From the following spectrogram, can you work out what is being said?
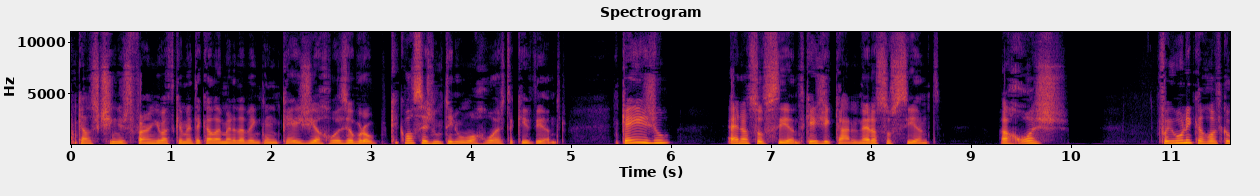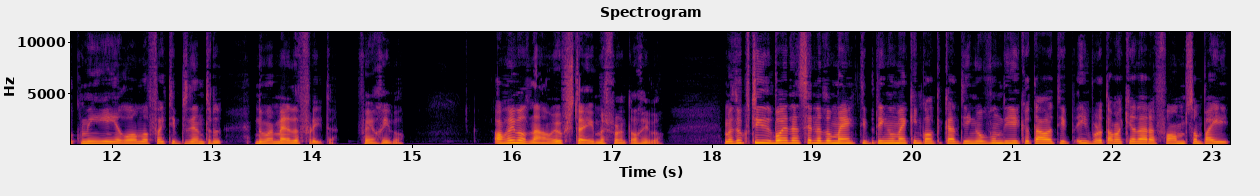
Aquelas queixinhas de frango e basicamente aquela merda vem com queijo e arroz. Eu, bro, porquê que vocês não tiram o arroz daqui dentro? Queijo era o suficiente. Queijo e carne era o suficiente. Arroz. Foi o único arroz que eu comi em Roma. Foi tipo dentro de uma merda frita. Foi horrível. Horrível não, eu gostei, mas pronto, horrível. Mas eu curti bem da cena do Mac, tipo, tinha um Mac em qualquer cantinho. Houve um dia que eu estava tipo, ei bro, estava aqui a dar a fome, são para aí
